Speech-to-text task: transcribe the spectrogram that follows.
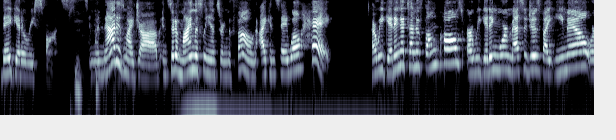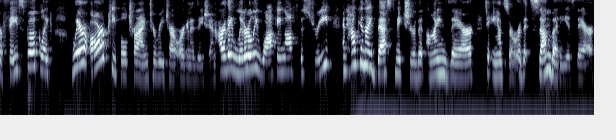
they get a response mm. and when that is my job instead of mindlessly answering the phone i can say well hey are we getting a ton of phone calls? Are we getting more messages by email or Facebook? Like, where are people trying to reach our organization? Are they literally walking off the street? And how can I best make sure that I'm there to answer or that somebody is there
